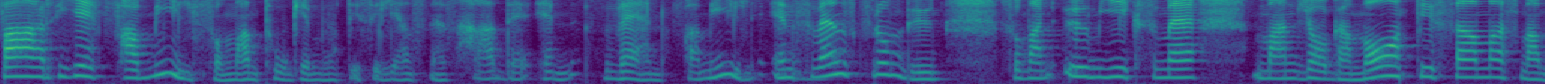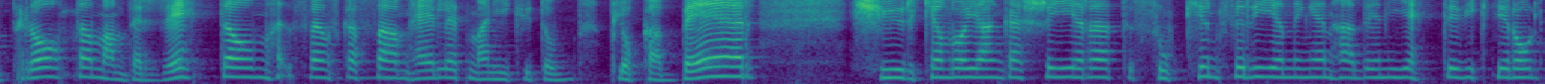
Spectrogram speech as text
Varje familj som man tog emot i Siljansnäs hade en vänfamilj. En mm. svensk från byn som man umgicks med. Man lagade mat tillsammans, man pratade, man berättade om svenska samhället, man gick ut och plockade bär. Kyrkan var ju engagerad, sockenföreningen hade en jätteviktig roll.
